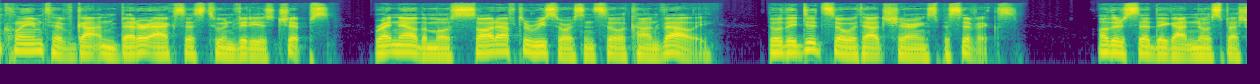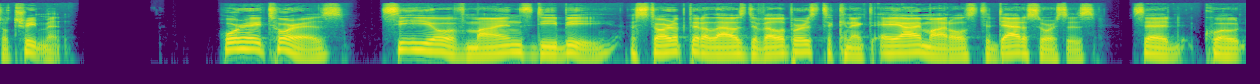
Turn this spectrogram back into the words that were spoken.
claimed to have gotten better access to NVIDIA's chips, right now the most sought after resource in Silicon Valley, though they did so without sharing specifics. Others said they got no special treatment. Jorge Torres, CEO of MindsDB, a startup that allows developers to connect AI models to data sources, said, quote,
